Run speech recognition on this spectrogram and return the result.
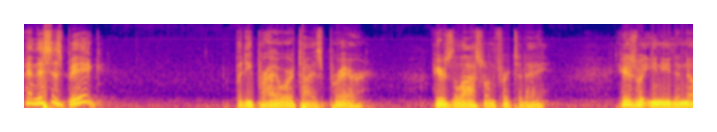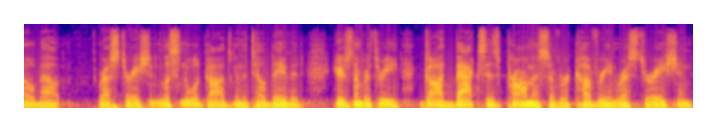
Man, this is big. But he prioritized prayer. Here's the last one for today. Here's what you need to know about restoration. Listen to what God's going to tell David. Here's number three God backs his promise of recovery and restoration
